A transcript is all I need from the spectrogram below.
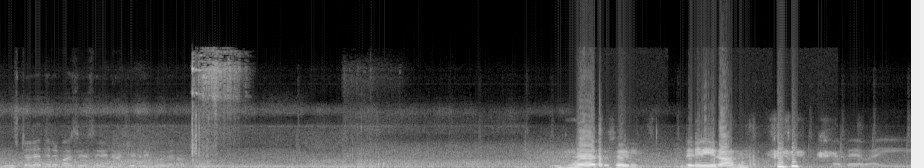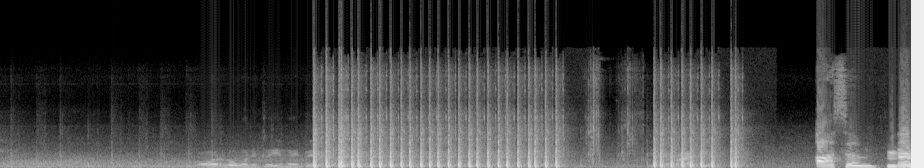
कोई बूस्टर है तेरे पास ऐसे एनर्जी ड्रिंक वगैरह? है तो सही। दे नहीं रहा मैं। अबे भाई। और लोग होने चाहिए वहीं पे। इसे मार दिया Awesome. मैं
